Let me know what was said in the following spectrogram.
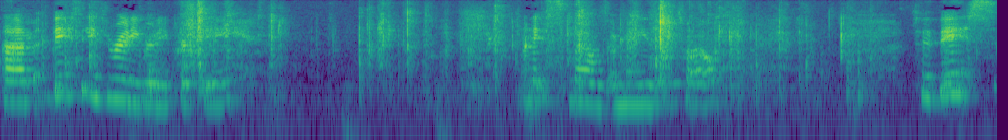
Um, this is really, really pretty. And it smells amazing as well. So this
